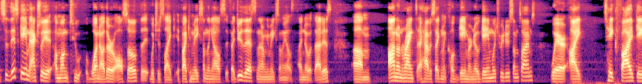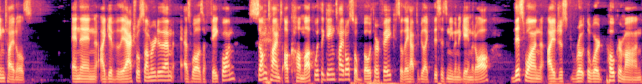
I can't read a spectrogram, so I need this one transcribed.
so this game actually among two one other also, that, which is like if I can make something else, if I do this, and then I'm gonna make something else. I know what that is. Um, on Unranked, I have a segment called Game or No Game, which we do sometimes, where I take five game titles and then I give the actual summary to them as well as a fake one. sometimes I'll come up with a game title, so both are fake. So they have to be like, this isn't even a game at all. This one, I just wrote the word Pokemon,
